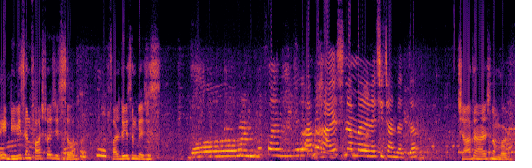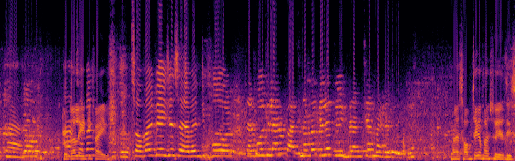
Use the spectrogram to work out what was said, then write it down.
তুই ডিভিশন ফার্স্ট হয়েছিস তো? ফার্স্ট ডিভিশন পেয়েছিস। আমি হাইয়েস্ট নাম্বার এনেছি চান্দারটা চাঁদে হায়েস্ট নাম্বার হ্যাঁ। টোটাল আর এইটি সবাই- ফাইভ সবাই পেয়েছে সেভেন্টি ফোর তার বলছিল আর পাঁচ নাম্বার পেলে তুই ব্রাঞ্চের মেডেল পেতি মানে সব থেকে ফার্স্ট হয়ে যাচ্ছিস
